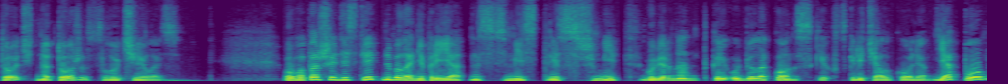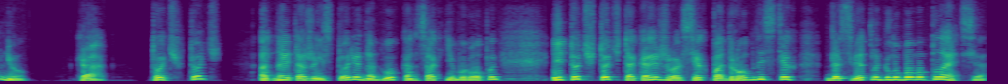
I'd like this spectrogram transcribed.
точно тоже случилось». У папаши действительно была неприятность с мистрис Шмидт, гувернанткой у Белоконских, — вскричал Коля. — Я помню. — Как? Точь в точь? Одна и та же история на двух концах Европы и точь-в-точь точь такая же во всех подробностях до светло-голубого платья,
